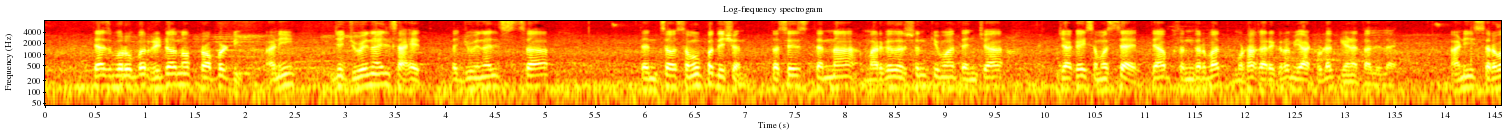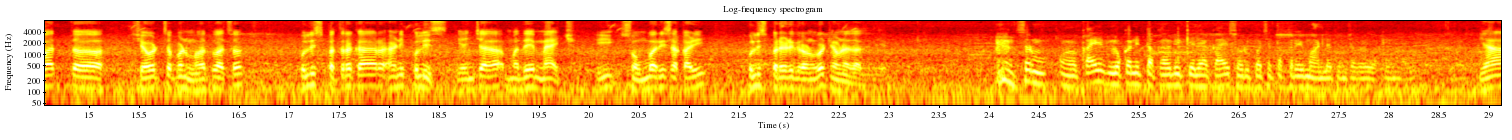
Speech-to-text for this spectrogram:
त्याचबरोबर रिटर्न ऑफ प्रॉपर्टी आणि जे ज्युएनाईल्स आहेत त्या ज्युएनाईल्सचा त्यांचं समुपदेशन तसेच त्यांना मार्गदर्शन किंवा त्यांच्या ज्या काही समस्या आहेत त्या संदर्भात मोठा कार्यक्रम या आठवड्यात घेण्यात आलेला आहे. आणि सर्वात शेवटचं पण महत्त्वाचं पोलीस पत्रकार आणि पोलीस यांच्यामध्ये मॅच ही सोमवारी सकाळी पोलीस परेड ग्राउंडवर ठेवण्यात आलेली आहे. सर काही लोकांनी तक्रारी केल्या? काय स्वरूपाच्या तक्रारी मांडल्या तुमच्याकडे वकील ह्या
